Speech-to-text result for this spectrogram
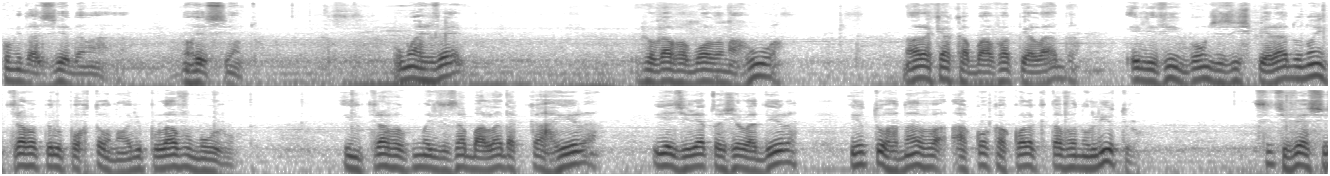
comida azeda na, no recinto. O mais velho jogava bola na rua, na hora que acabava a pelada, ele igual um desesperado, não entrava pelo portão não, ele pulava o muro. Entrava com uma desabalada carreira, ia direto à geladeira e entornava a Coca-Cola que estava no litro. Se tivesse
